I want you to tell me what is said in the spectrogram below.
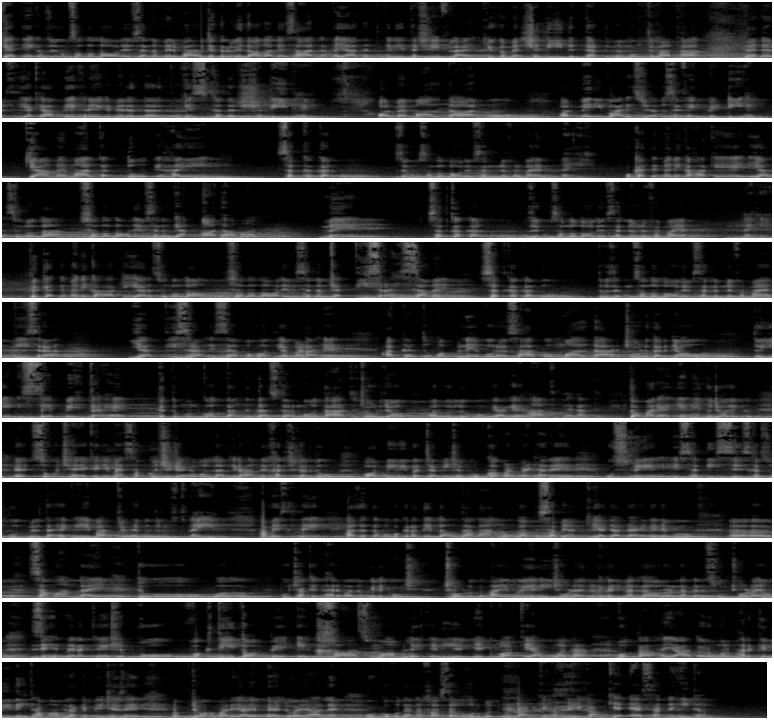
کہتے ہیں کہ حضرت صلی اللہ علیہ وسلم میرے پاس جت الوداع والے سال عیادت کے لیے تشریف لائے، کیونکہ میں شدید درد میں مبتلا تھا۔ میں نے عرض کیا کہ آپ دیکھ رہے ہیں کہ میرا درد کس قدر شدید ہے۔ اور میں مالدار ہوں اور میری وارث جو ہے وہ صرف ایک بیٹی ہے۔ کیا میں مال کا دو تہائی صدقہ کر دوں؟ حضرت صلی اللہ علیہ وسلم نے فرمایا نہیں۔ وہ کہتے ہیں، میں نے کہا کہ یا رسول اللہ صلی اللہ علیہ وسلم، کیا آدھا مال میں صدقہ کر۔ دوں حضرت صلی اللہ علیہ وسلم نے فرمایا، نہیں۔ پھر کہتے میں نے کہا کہ یا رسول اللہ صلی اللہ علیہ وسلم، کیا تیسرا حصہ میں صدقہ کر دوں؟ تو حضرت صلی اللہ علیہ وسلم نے فرمایا، تیسرا یا تیسرا حصہ بہت یا بڑا ہے، اگر تم اپنے ورسا کو مالدار چھوڑ کر جاؤ، تو یہ اس سے بہتر ہے کہ تم ان کو تنگ دست اور محتاج چھوڑ جاؤ اور وہ لوگوں کے آگے ہاتھ پھیلاتے ہیں۔ تو ہمارے یہ بھی جو ایک سوچ ہے کہ جی میں سب کچھ جو ہے وہ اللہ کی راہ میں خرچ کر دوں اور بیوی بچہ پیچھے بھوکا پڑ بیٹھا رہے، اس میں اس حدیث سے اس کا ثبوت ملتا ہے کہ یہ بات جو ہے وہ درست نہیں ہے۔ ہمیں اس میں حضرت ابو بکر رضی اللہ تعالیٰ عنہ کا قصہ بیان کیا جاتا ہے کہ جب وہ سامان لائے تو پوچھا کہ گھر والوں کے لیے کچھ چھوڑ آئے ہو یا نہیں چھوڑا ہے؟ تو نے کہا جی میں اللہ اور اللہ کا رسول چھوڑ آیا ہوں۔ ذہن میں رکھیں کہ وہ وقتی طور پہ ایک خاص معاملے کے لیے ایک واقعہ ہوا تھا۔ وہ تا حیات اور عمر بھر کے لیے نہیں تھا، معاملہ کے پیچھے سے جو ہمارے اہل و عیال ہیں، ان کو خدا نخواستہ غربت میں ڈال کے ہم نے یہ کام کیا۔ ایسا نہیں تھا۔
